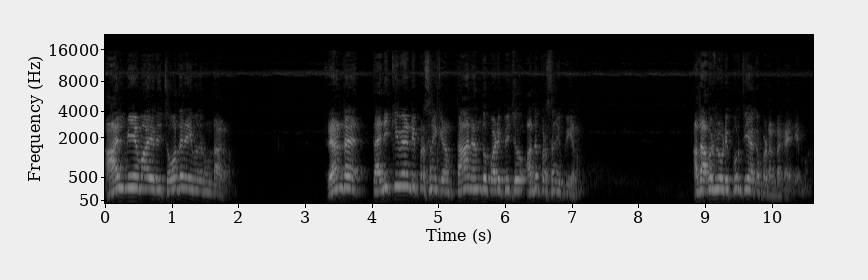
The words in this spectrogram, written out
ആത്മീയമായൊരു ചോദനയും അതിനുണ്ടാകണം. രണ്ട് തനിക്ക് വേണ്ടി പ്രസംഗിക്കണം താൻ എന്തു പഠിപ്പിച്ചോ അത് പ്രസംഗിപ്പിക്കണം അത് അവരിലൂടെ പൂർത്തിയാക്കപ്പെടേണ്ട കാര്യമാണ്.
